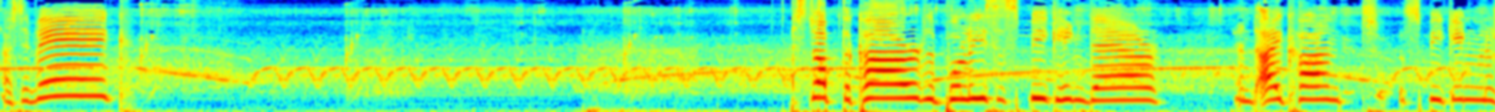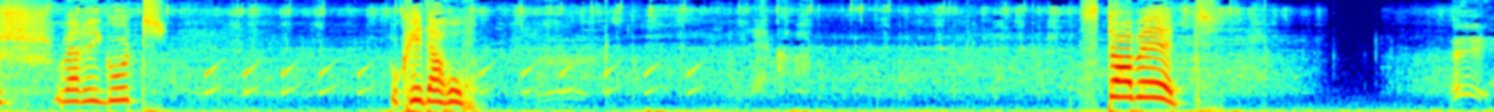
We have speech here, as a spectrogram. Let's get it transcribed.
Aus dem Weg! Stop the car, the police is speaking there. And I can't speak English very good. Okay, da hoch. Stop it! Hey,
